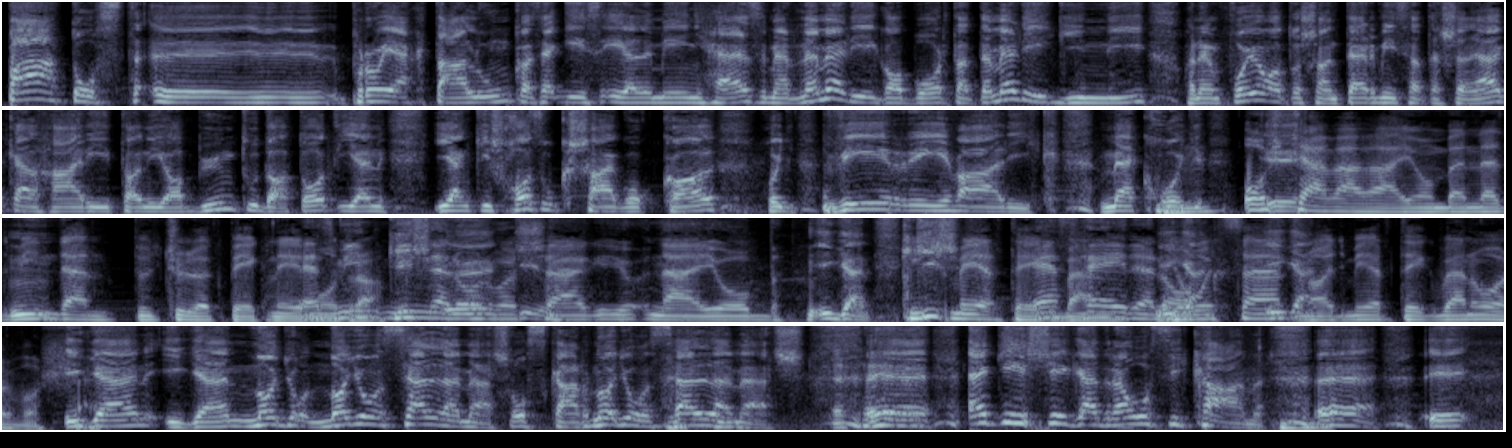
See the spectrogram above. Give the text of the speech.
pátoszt ö, projektálunk az egész élményhez, mert nem elég a bor, tehát nem elég inni, hanem folyamatosan természetesen el kell hárítani a bűntudatot ilyen, ilyen kis hazugságokkal, hogy vérré válik, meg hogy... Mm. Ostjává váljon benned mm. minden csülökpéknél Ez modra. Mind, minden orvosságnál jobb. Igen. Kis, kis mértékben. Ez helyre Gyógyszer, nagy mértékben mértékben orvos. Igen, igen, nagyon, nagyon szellemes, Oszkár, nagyon szellemes. e, egészségedre, Oszikám. E,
